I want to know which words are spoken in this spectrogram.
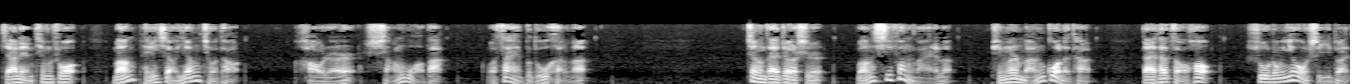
贾琏听说，忙陪笑央求道：“好人赏我吧，我再不毒狠了。”正在这时。王熙凤来了，平儿瞒过了他。待他走后，书中又是一段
